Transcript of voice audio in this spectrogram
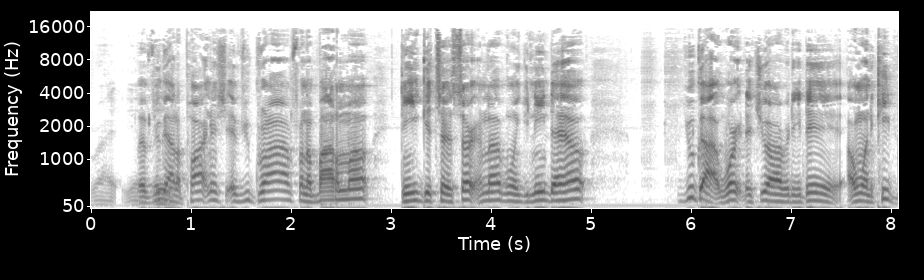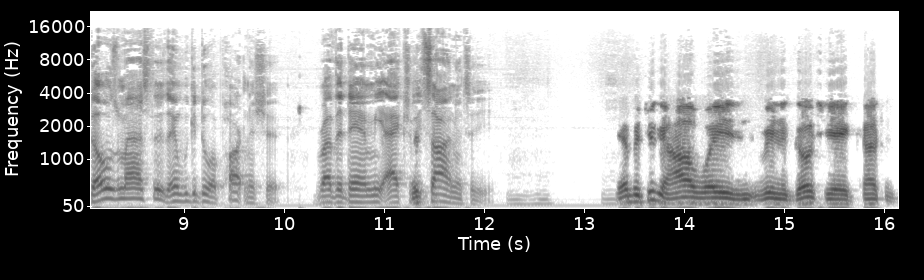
Right. Yeah. But if you Yeah. got a partnership, if you grind from the bottom up, then you get to a certain level when you need that help. You got work that you already did. I want to keep those masters, and we could do a partnership rather than me actually signing to you. Yeah, but you can always renegotiate con-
